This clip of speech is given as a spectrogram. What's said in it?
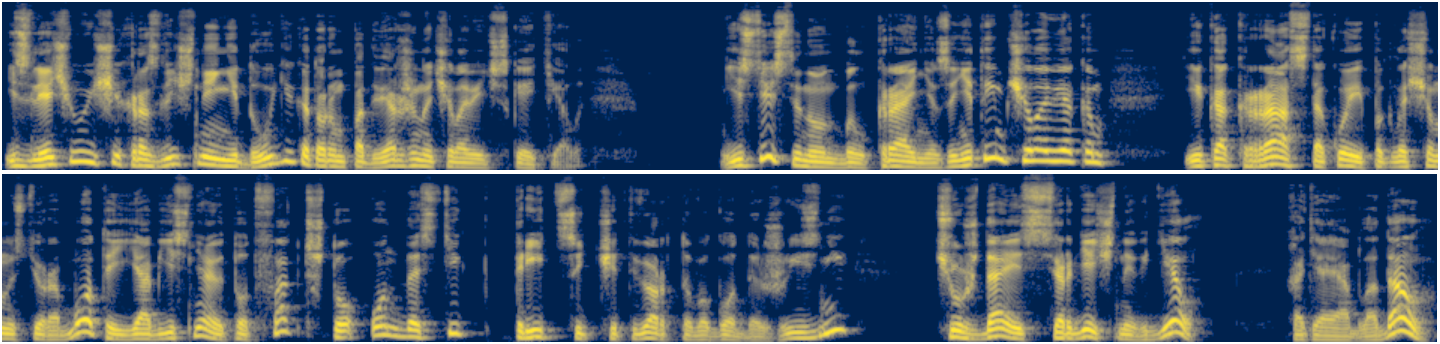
излечивающих различные недуги, которым подвержено человеческое тело. Естественно, он был крайне занятым человеком, и как раз такой поглощенностью работы я объясняю тот факт, что он достиг 34 -го года жизни, чуждаясь сердечных дел, хотя и обладал,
